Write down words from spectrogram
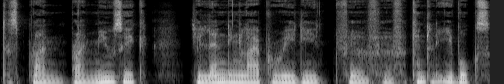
das Prime, Prime Music, die Landing Library, die für, für, für Kindle E-Books,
